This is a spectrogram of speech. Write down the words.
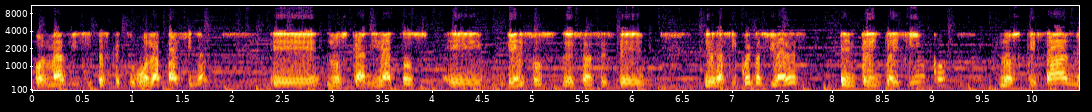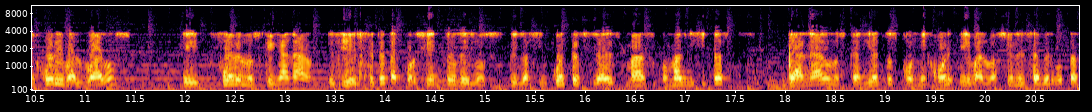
con más visitas que tuvo la página, eh, los candidatos eh, de esos, de esas, este, de las 50 ciudades, en 35, los que estaban mejor evaluados fueron los que ganaron. Es decir, el 70% de los de las 50 ciudades más con más visitas ganaron los candidatos con mejor evaluación en saber votar.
